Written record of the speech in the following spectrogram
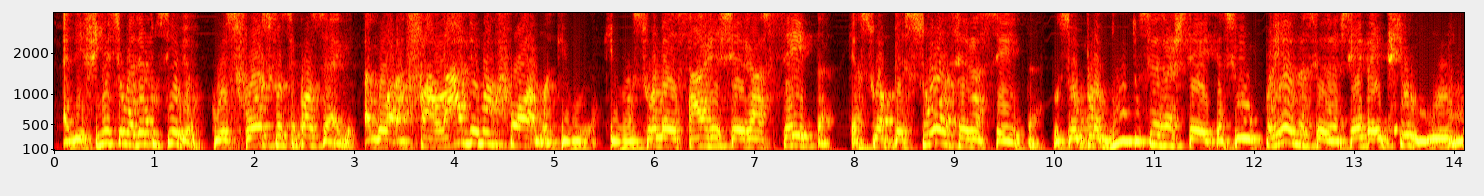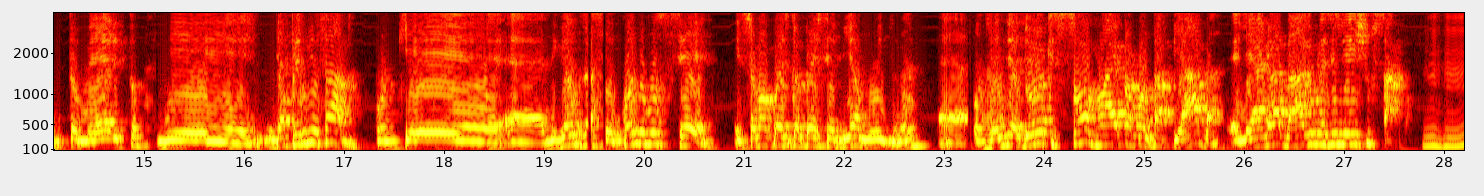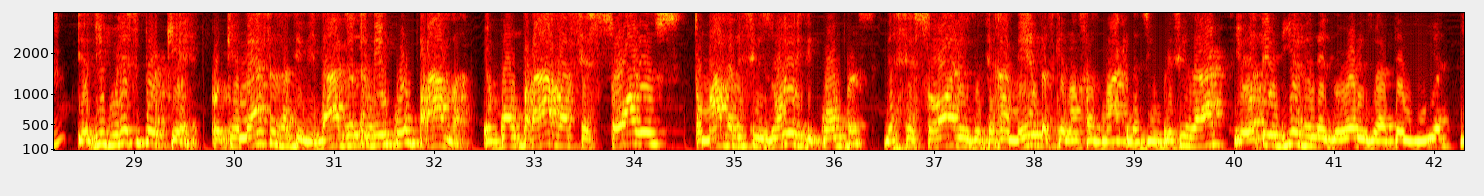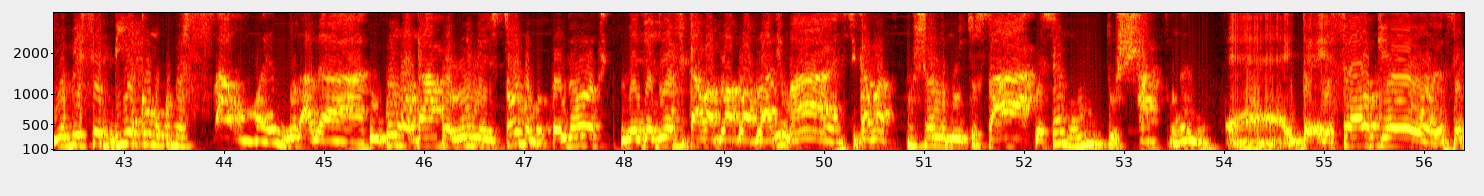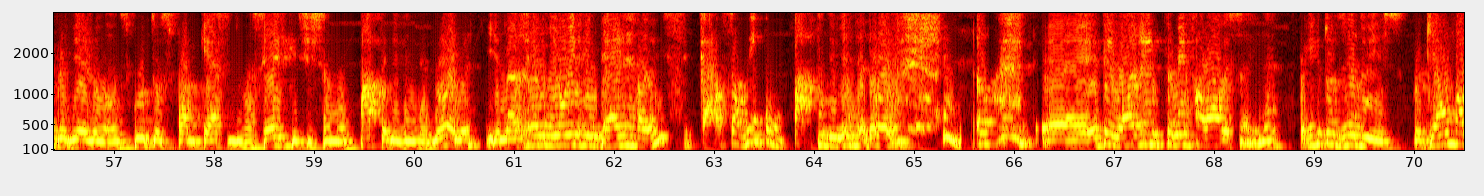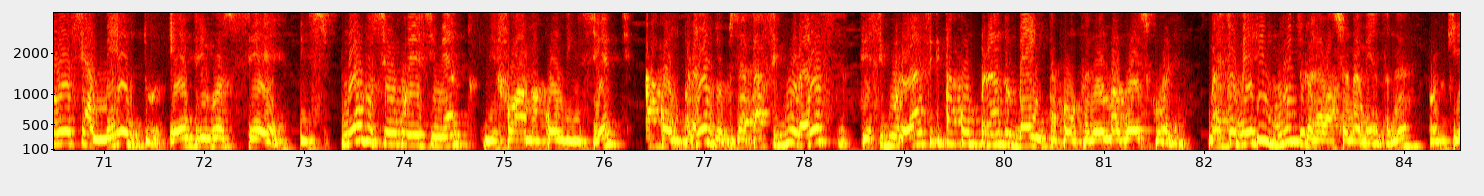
é difícil, mas é possível. Com esforço você consegue. Agora, falar de uma forma que, que a sua mensagem seja aceita, que a sua pessoa seja aceita, o seu produto seja aceito, a sua empresa seja aceita, aí tem muito mérito de, de aprendizado. Porque, é, digamos assim, quando você. Isso é uma coisa que eu percebia muito, né? É, o vendedor que só vai para contar piada, ele é agradável, mas ele enche o saco. Uhum. Eu digo isso por quê? Porque nessas atividades eu também comprava. Eu comprava acessórios, tomava decisões de compras de acessórios, de ferramentas que nossas máquinas iam precisar. Eu atendia vendedores, eu atendia. E eu percebia como começava a incomodar a coluna e o estômago quando o vendedor ficava blá blá blá demais, ficava puxando muito saco. Isso é muito chato, né? É, então, isso é o que eu, eu sempre vejo, escuto os podcasts de vocês que se chamam Papo de Vendedor, né? E nas reuniões internas falam, esse cara só vem com papo de vendedor. então, é, entre nós a gente também falava isso aí, né? Por que, que eu estou dizendo isso? Porque é um balanceamento entre você expor o seu conhecimento de forma convincente, tá comprando, precisa estar segurança, ter segurança que está comprando bem, está fazendo uma boa escolha. Mas também tem muito do relacionamento, né? Porque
